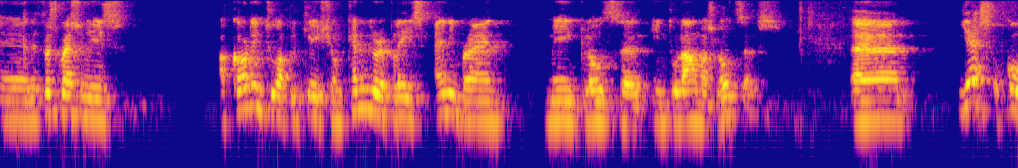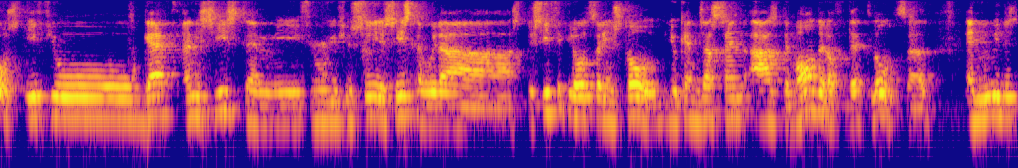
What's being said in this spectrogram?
uh, the first question is, according to application, can we replace any brand make load cell into Laumas load cells? Um, yes, of course. If you get any system, if you if you see a system with a specific load cell installed, you can just send us the model of that load cell, and we will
